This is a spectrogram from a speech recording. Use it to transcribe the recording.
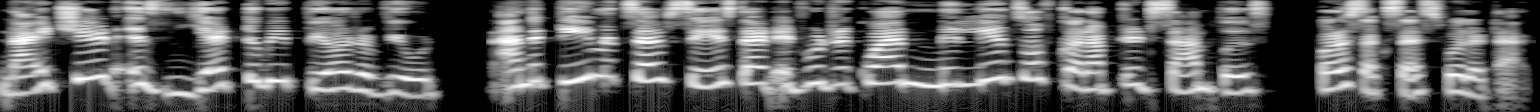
Nightshade is yet to be peer reviewed, and the team itself says that it would require millions of corrupted samples for a successful attack.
